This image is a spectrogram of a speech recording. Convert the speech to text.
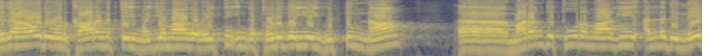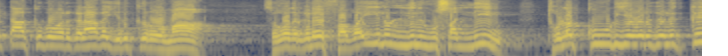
ஏதாவது ஒரு காரணத்தை மையமாக வைத்து இந்த தொழுகையை விட்டும் நாம் மறந்து தூரமாகி அல்லது லேட்டாக்குபவர்களாக இருக்கிறோமா? சகோதரர்களே ஃபவைலுல்லில் முசல்லீன். தொழக்கூடியவர்களுக்கு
